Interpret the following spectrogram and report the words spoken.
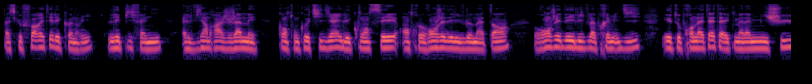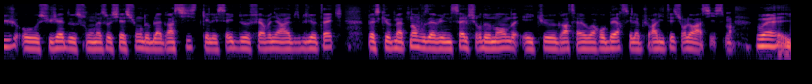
Parce que faut arrêter les conneries, l'épiphanie, elle viendra jamais quand ton quotidien il est coincé entre ranger des livres le matin, ranger des livres l'après-midi et te prendre la tête avec Madame Michu au sujet de son association de blagues racistes qu'elle essaye de faire venir à la bibliothèque parce que maintenant vous avez une salle sur demande et que grâce à la loi Robert c'est la pluralité sur le racisme. Ouais, il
